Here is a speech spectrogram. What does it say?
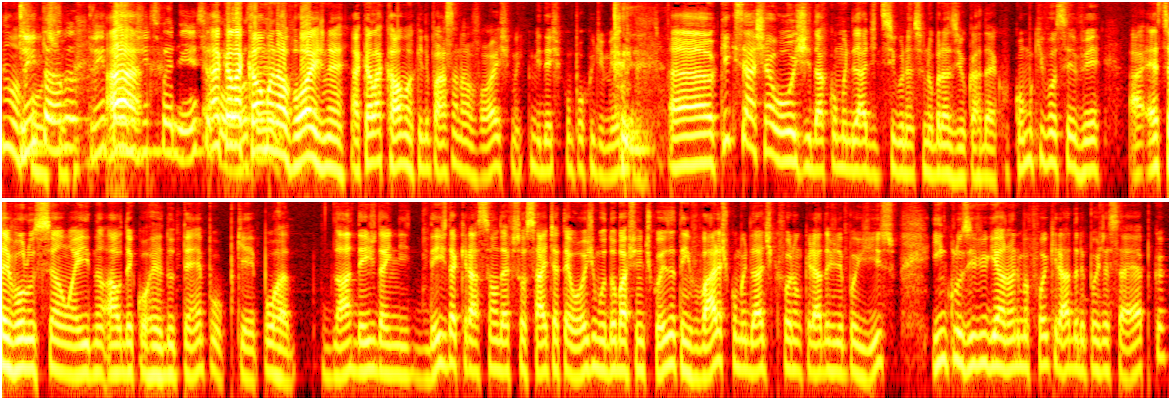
Não, 30 anos, 30 ah, anos de experiência. Aquela pô, calma na voz, né? Aquela calma que ele passa na voz, que me deixa com um pouco de medo. uh, o que, que você acha hoje da comunidade de segurança no Brasil, Cardeco? Como que você vê a, essa evolução aí no, ao decorrer do tempo? Porque, porra, lá desde a, desde a criação da F-Society até hoje, mudou bastante coisa. Tem várias comunidades que foram criadas depois disso. Inclusive o Guia Anônima foi criado depois dessa época.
